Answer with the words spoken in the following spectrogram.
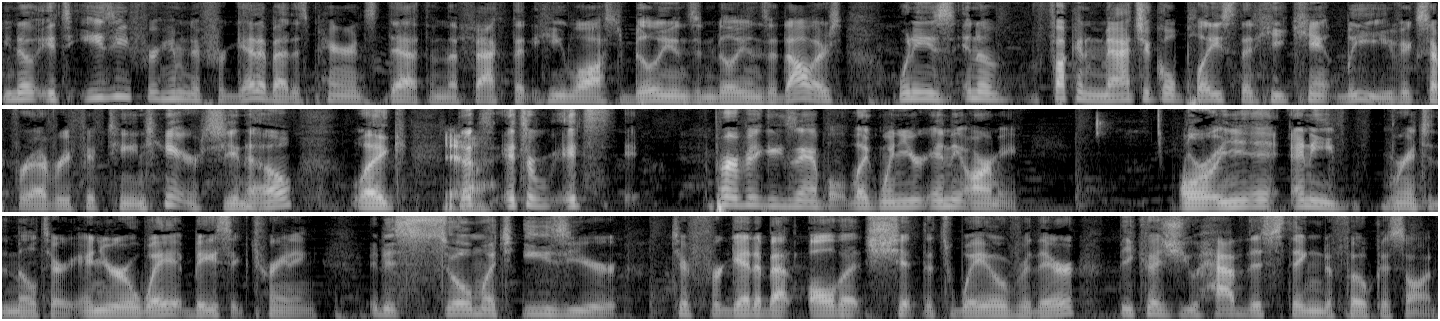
You know, it's easy for him to forget about his parents' death and the fact that he lost billions and billions of dollars when he's in a fucking magical place that he can't leave except for every 15 years. You know, like Yeah. that's it's a it's a perfect example. Like when you're in the army or in any branch of the military and you're away at basic training, it is so much easier to forget about all that shit that's way over there because you have this thing to focus on.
